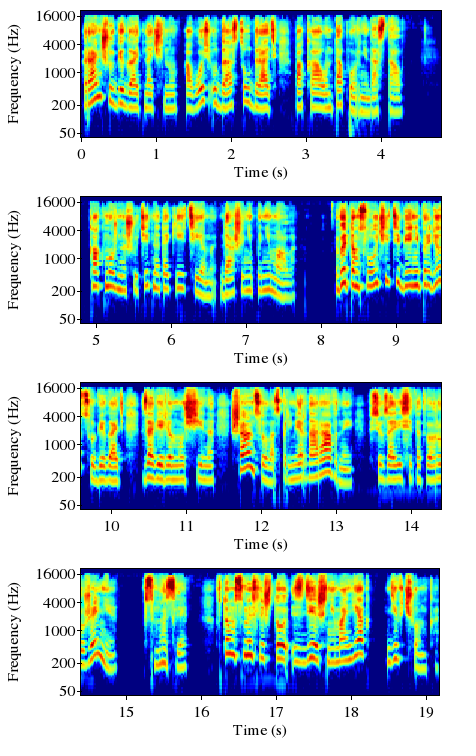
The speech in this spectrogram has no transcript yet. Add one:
Раньше убегать начну, а вось удастся удрать, пока он топор не достал». Как можно шутить на такие темы, Даша не понимала. «В этом случае тебе не придется убегать», — заверил мужчина. «Шансы у вас примерно равные. Все зависит от вооружения». «В смысле?» «В том смысле, что здешний маньяк — девчонка».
